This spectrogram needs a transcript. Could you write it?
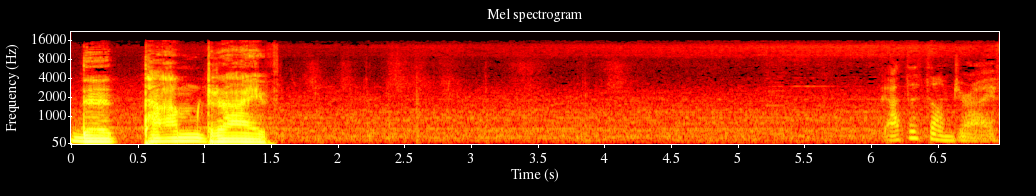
the thumb drive. Got the thumb drive.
